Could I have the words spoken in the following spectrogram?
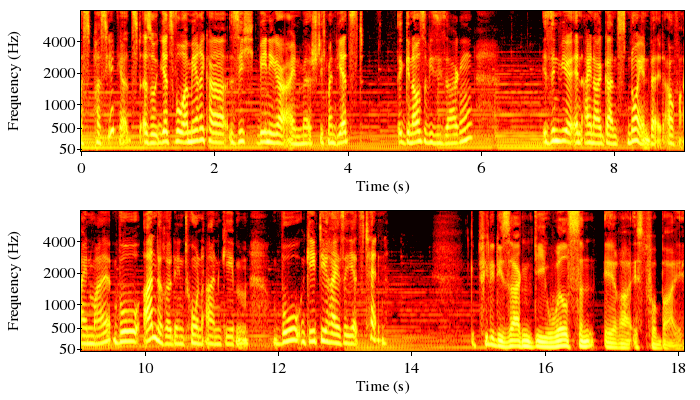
Was passiert jetzt? Also jetzt, wo Amerika sich weniger einmischt. Ich meine, jetzt, genauso wie Sie sagen, sind wir in einer ganz neuen Welt auf einmal, wo andere den Ton angeben. Wo geht die Reise jetzt hin? Es gibt viele, die sagen, die Wilson-Ära ist vorbei.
